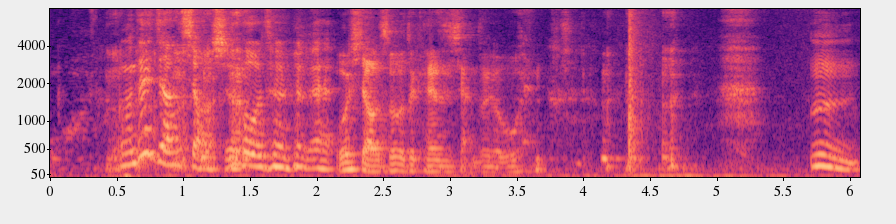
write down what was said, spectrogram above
我。我们在讲小时候，对不对？我小时候就开始想这个问题。嗯，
